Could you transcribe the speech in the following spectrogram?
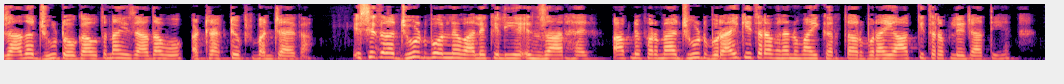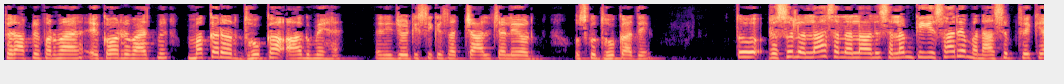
زیادہ جھوٹ ہوگا، اتنا ہی زیادہ وہ اٹریکٹو بن جائے گا۔ اسی طرح جھوٹ بولنے والے کے لیے انضار ہے۔ آپ نے فرمایا جھوٹ برائی کی طرف رہنمائی کرتا ہے اور برائی آگ کی طرف لے جاتی ہے۔ پھر آپ نے فرمایا ایک اور روایت میں مکر اور دھوکا آگ میں ہے یعنی جو کسی کے ساتھ چال چلے اور اس کو دھوکا دے۔ تو رسول اللہ صلی اللہ علیہ وسلم کے یہ سارے مناسب تھے کہ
